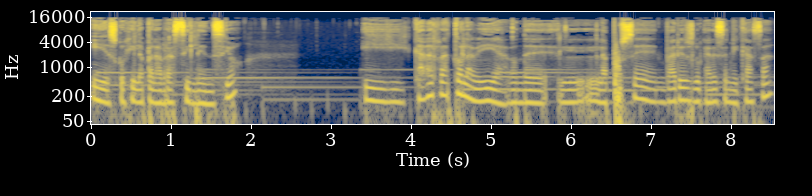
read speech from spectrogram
y escogí la palabra silencio y cada rato la veía, donde la puse en varios lugares en mi casa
